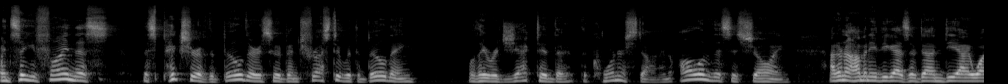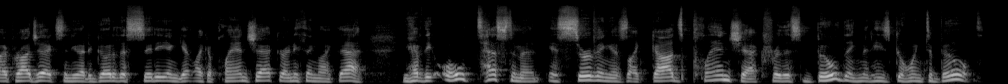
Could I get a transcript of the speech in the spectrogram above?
And so you find this, this picture of the builders who had been trusted with the building well, they rejected the, the cornerstone. And all of this is showing I don't know how many of you guys have done DIY projects and you had to go to the city and get like a plan check or anything like that. You have the Old Testament is serving as like God's plan check for this building that he's going to build.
